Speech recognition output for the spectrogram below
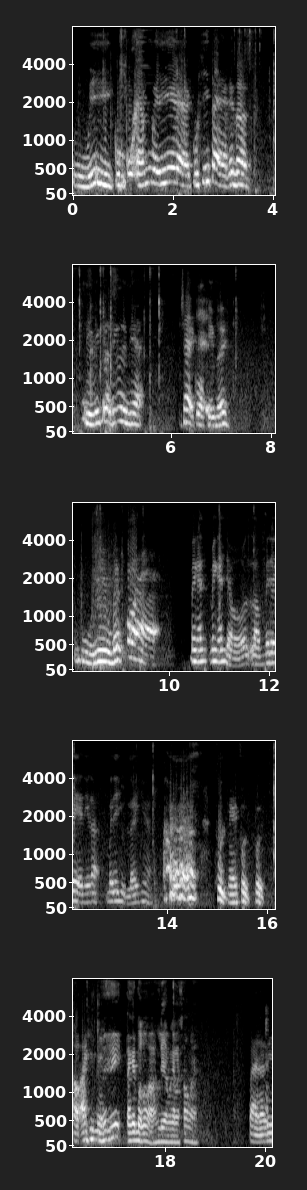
อุ้ยกูกูแอมไอ้เหี้ยกูขี้แตกไอ้สัสหนีไปเกิดที่อื่นเนี่ย ใช่กลัวฟิล์มเลยโอ้โหหิวไม่ก็แหละ ไม่งั้น ไม่งั้นเดี๋ยวเราไม่ได้อันนี้ละไม่ได้หยุดเลยเนี่ยฝึกไงฝึกฝึกเอาอาชีพเลยเฮ้ยไปกันหมดแล้วเหรอเรือมันกำลังเข้ามาไปแล้วพี่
